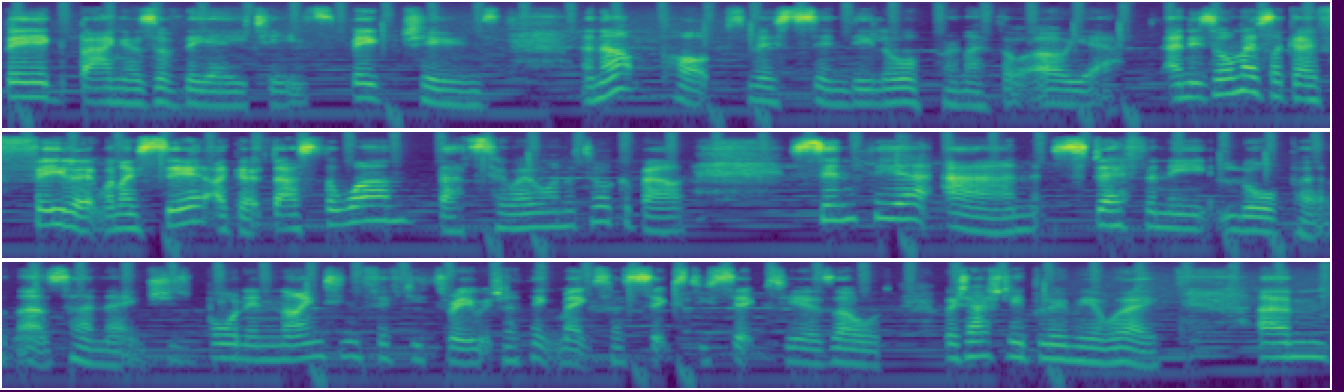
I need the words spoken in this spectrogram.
big bangers of the 80s, big tunes, and up pops Miss Cyndi Lauper. And I thought, oh, yeah. And it's almost like I feel it. When I see it, I go, that's the one. That's who I want to talk about. Cynthia Ann Stephanie Lauper. That's her name. She's born in 1953, which I think makes her 66 years old, which actually blew me away. Um,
